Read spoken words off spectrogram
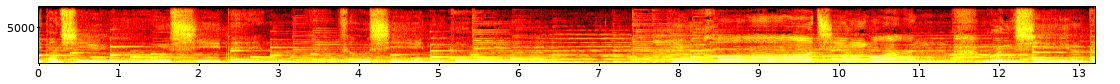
一旦想思变做心光，幸福充满阮身边，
